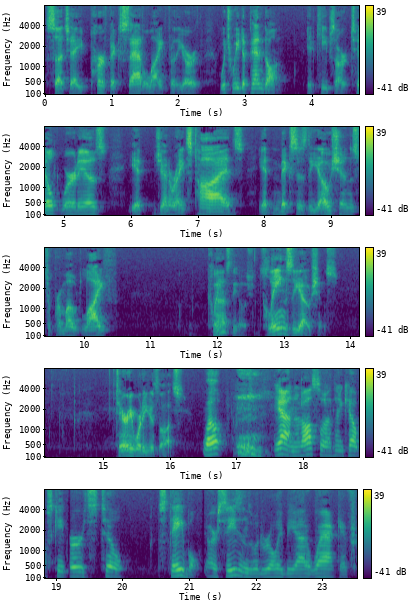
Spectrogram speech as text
such a perfect satellite for the Earth, which we depend on. It keeps our tilt where it is, it generates tides, it mixes the oceans to promote life, cleans uh, the oceans. Cleans the oceans. Terry, what are your thoughts? Well, yeah, and it also, I think, helps keep Earth's tilt stable. Our seasons would really be out of whack if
